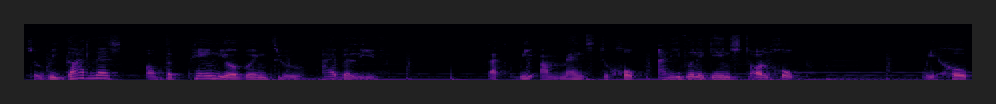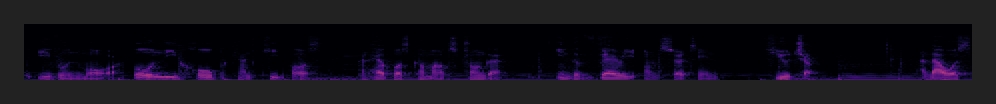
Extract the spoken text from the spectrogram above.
So, regardless of the pain you're going through, I believe that we are meant to hope. And even against all hope, we hope even more. Only hope can keep us and help us come out stronger in the very uncertain future. And that was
